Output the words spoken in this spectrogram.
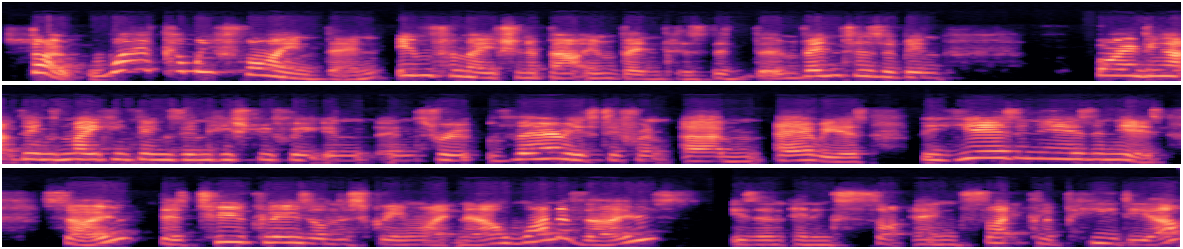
So where can we find then information about inventors? The, the inventors have been finding out things, making things in history for, in, in through various different um, areas for years and years and years. So there's two clues on the screen right now. One of those is an, an encyclopedia,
